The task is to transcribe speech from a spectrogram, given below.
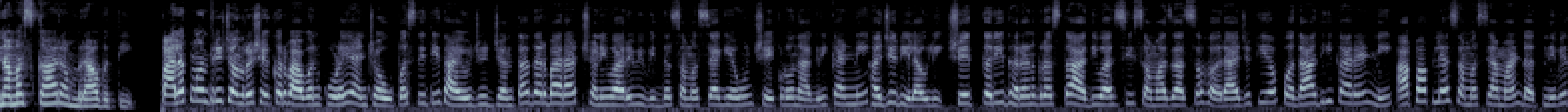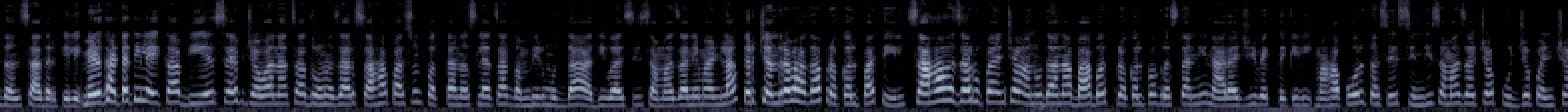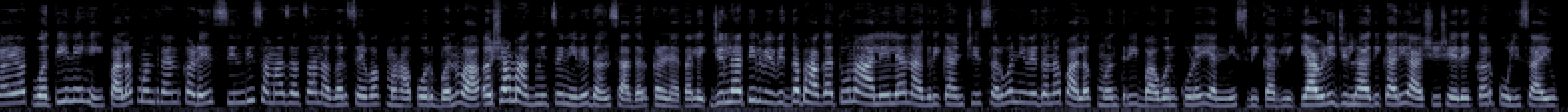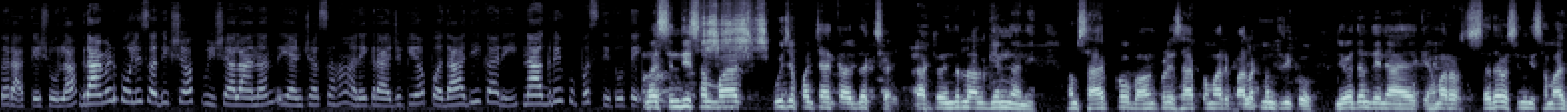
नमस्कार अमरावती. पालकमंत्री चंद्रशेखर बावनकुळे यांच्या उपस्थितीत आयोजित जनता दरबारात शनिवारी विविध समस्या घेऊन शेकडो नागरिकांनी हजेरी लावली. शेतकरी धरणग्रस्त आदिवासी समाजासह राजकीय पदाधिकाऱ्यांनी आपापल्या समस्या मांडत निवेदन सादर केले. मेळघाटातील एका बीएसएफ जवानाचा दोन हजार सहा पासून पत्ता नसल्याचा गंभीर मुद्दा आदिवासी समाजाने मांडला. तर चंद्रभागा प्रकल्पातील सहा हजार रुपयांच्या अनुदानाबाबत प्रकल्पग्रस्तांनी नाराजी व्यक्त केली. महापौर तसेच सिंधी समाजाच्या पूज्य पंचायत वतीनेही पालकमंत्र्यांकडे सिंधी समाजाचा नगरसेवक महापौर बनवा अशा मागणीचे निवेदन सादर करण्यात आले. जिल्ह्यातील विविध भागातून आलेल्या नागरिकांची सर्व निवेदनं पालकमंत्री बावनकुळे यांनी स्वीकारली. यावेळी जिल्हाधिकारी आशिष एरेकर पोलीस आयुक्त राकेश ओला ग्रामीण पोलीस अधीक्षक विशाल आनंद यांच्यासह अनेक राजकीय पदाधिकारी नागरिक उपस्थित होते. मैं सिंधी समाज पूज्य पंचायत का अध्यक्ष डॉक्टर इंद्रलाल गेमनानी हम साहब को बावनकुड़े साहब को हमारे पालक मंत्री को निवेदन देने आए हैं कि हमारा सदैव सिंधी समाज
